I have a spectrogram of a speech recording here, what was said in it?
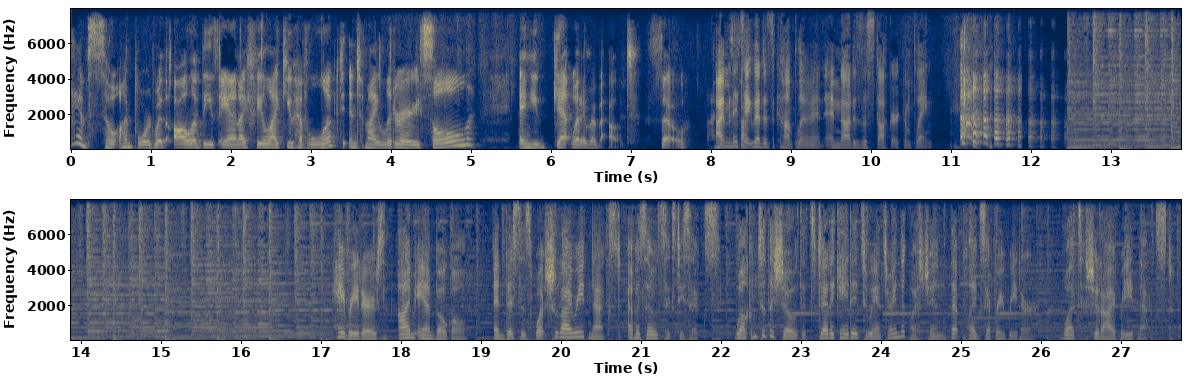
I am so on board with all of these, Anne. I feel like you have looked into my literary soul and you get what I'm about. So I'm, I'm going to take that as a compliment and not as a stalker complaint. hey, readers, I'm Anne Bogel. and this is What Should I Read Next, episode 66. Welcome to the show that's dedicated to answering the question that plagues every reader What should I read next?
